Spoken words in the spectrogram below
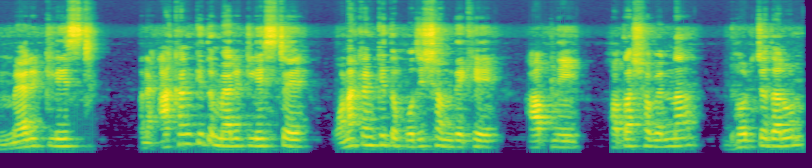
ম্যারিট লিস্ট মানে আকাঙ্ক্ষিত ম্যারিট লিস্টে অনাকাঙ্ক্ষিত পজিশন দেখে আপনি হতাশ হবেন না। ধৈর্য ধরুন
